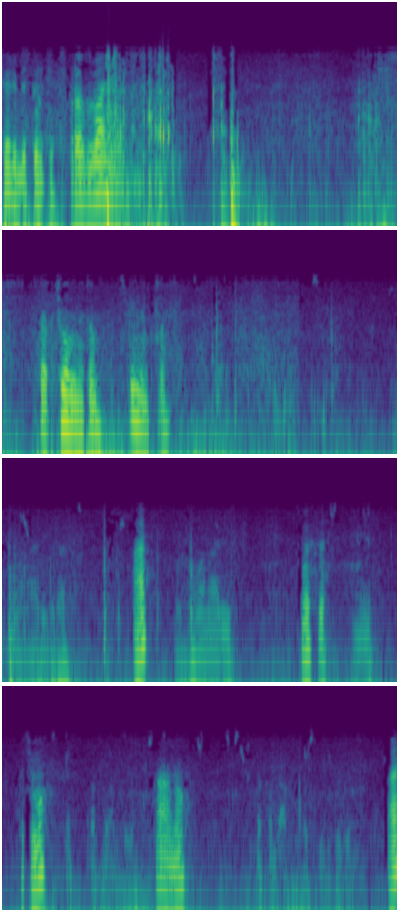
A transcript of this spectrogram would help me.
Че, ребятульки, прозваниваем. Так, что у меня там? Спиннинг твой? Звонари, да? А? Звонари. В смысле? Мы Почему? прозваниваем. А, ну. Касадаку какие-то делаем. А?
